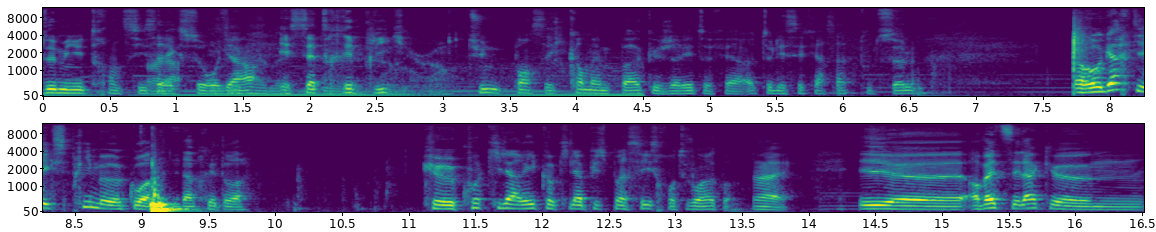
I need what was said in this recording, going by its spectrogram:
2 minutes 36 avec ce regard et cette réplique. Tu ne pensais quand même pas que j'allais te, faire, te laisser faire ça toute seule. Un regard qui exprime euh, quoi, d'après toi? Que quoi qu'il arrive, quoi qu'il a pu se passer, il sera toujours là, quoi. Ouais. Et euh, en fait, c'est là que hum,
